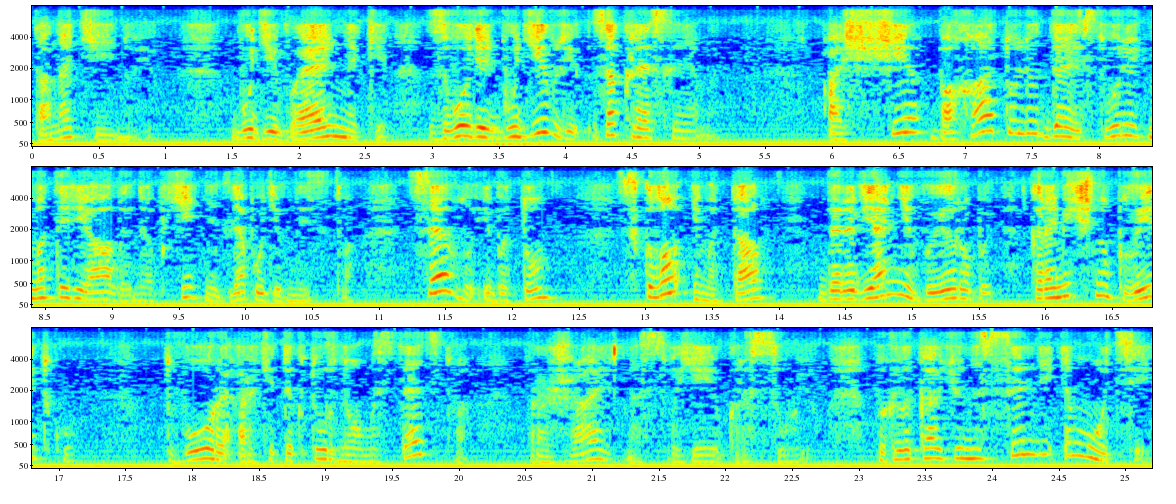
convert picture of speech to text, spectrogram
та надійною. Будівельники зводять будівлі за кресленнями. А ще багато людей створюють матеріали, необхідні для будівництва: цеглу і бетон, скло і метал, дерев'яні вироби, керамічну плитку. Твори архітектурного мистецтва вражають нас своєю красою, викликають у нас сильні емоції.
